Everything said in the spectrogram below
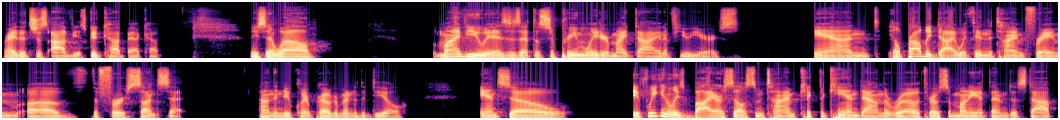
Right? That's just obvious. Good cop, bad cop he said, "Well, my view is is that the supreme leader might die in a few years, and he'll probably die within the time frame of the first sunset on the nuclear program under the deal. And so, if we can at least buy ourselves some time, kick the can down the road, throw some money at them to stop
